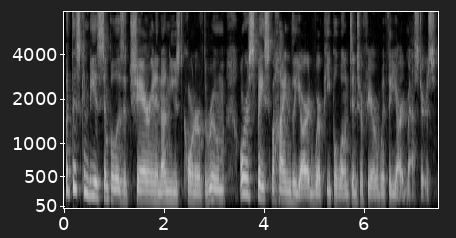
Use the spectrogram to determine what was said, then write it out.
but this can be as simple as a chair in an unused corner of the room or a space behind the yard where people won't interfere with the yardmasters.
